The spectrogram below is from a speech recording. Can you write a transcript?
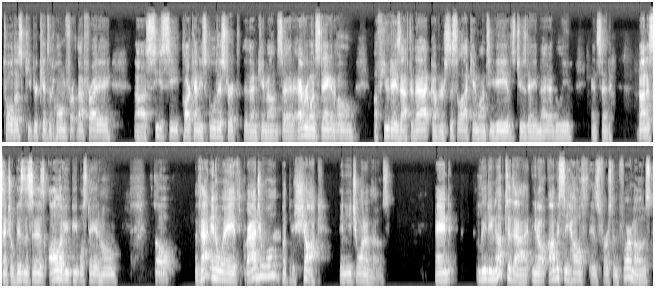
told us keep your kids at home for that Friday. Uh, CC Clark County School District then came out and said everyone's staying at home. A few days after that, Governor Sisolak came on TV. It was Tuesday night, I believe, and said non-essential businesses, all of you people stay at home. So that in a way is gradual, but there's shock in each one of those. And leading up to that, you know, obviously health is first and foremost.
